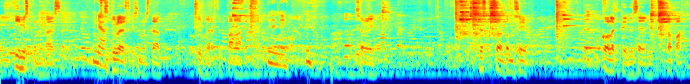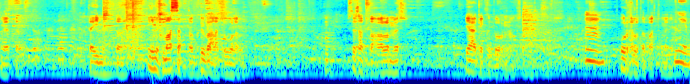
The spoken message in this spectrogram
ihmiskunnan kanssa. Joo. Sitten tulee jostakin semmoista typerästä palatista. Niin, niin. Se oli... Joskus se on tommosia kollektiivisia tapahtumia, että, että ihmiset on, ihmismassat on hyvällä tuulella. Se saattaa olla myös jääkiekkoturnauksia, Mm, urheilutapahtumia. niin.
